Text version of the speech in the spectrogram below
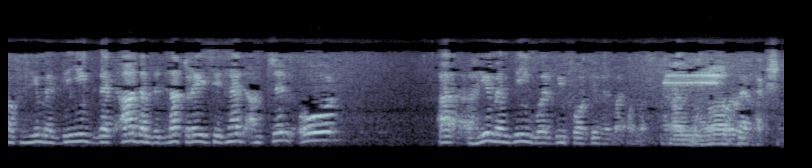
of a human being that Adam did not raise his head until all a, a human being were being forgiven by Allah for that action.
